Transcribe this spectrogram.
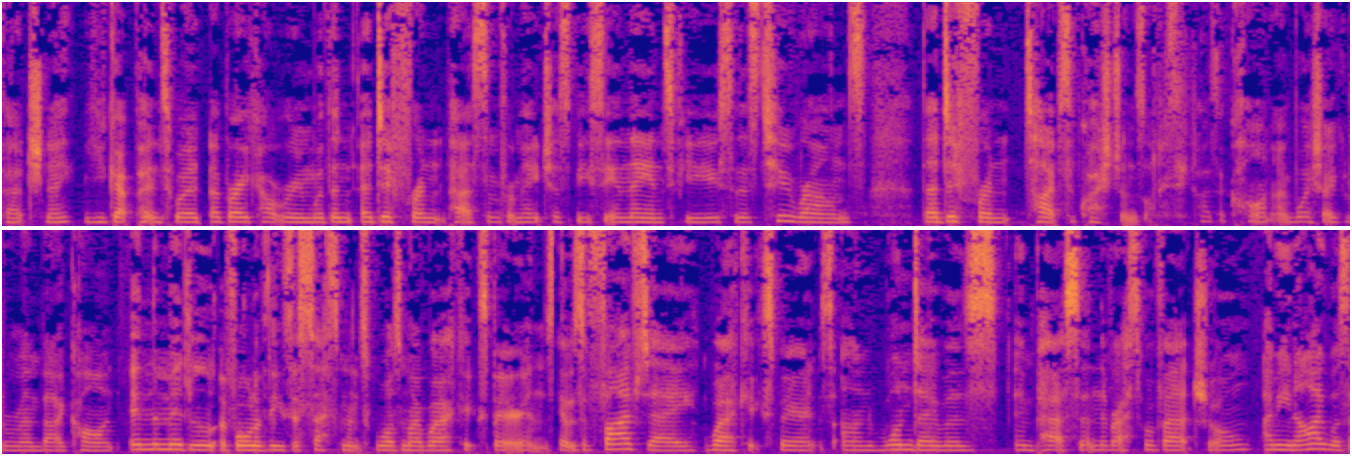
virtually. You get put into a, a breakout room with an, a different person from HSBC and they interview you. So there's two rounds. They're different types of questions. Honestly, guys, I can't. I wish I could remember. I can't. In the middle of all of these assessments was my work experience. It was a five day work experience, and one day was in person, the rest were virtual. I mean, I was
